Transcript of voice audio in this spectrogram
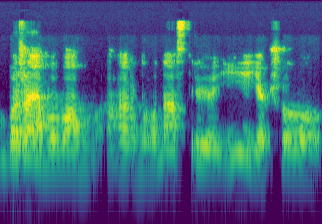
бажаємо вам гарного настрою. І якщо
